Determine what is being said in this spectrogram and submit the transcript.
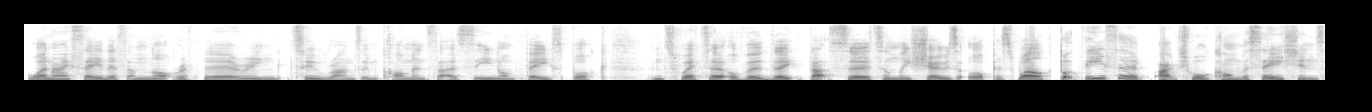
when I say this, I'm not referring to random comments that I've seen on Facebook and Twitter, although they, that certainly shows up as well. But these are actual conversations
